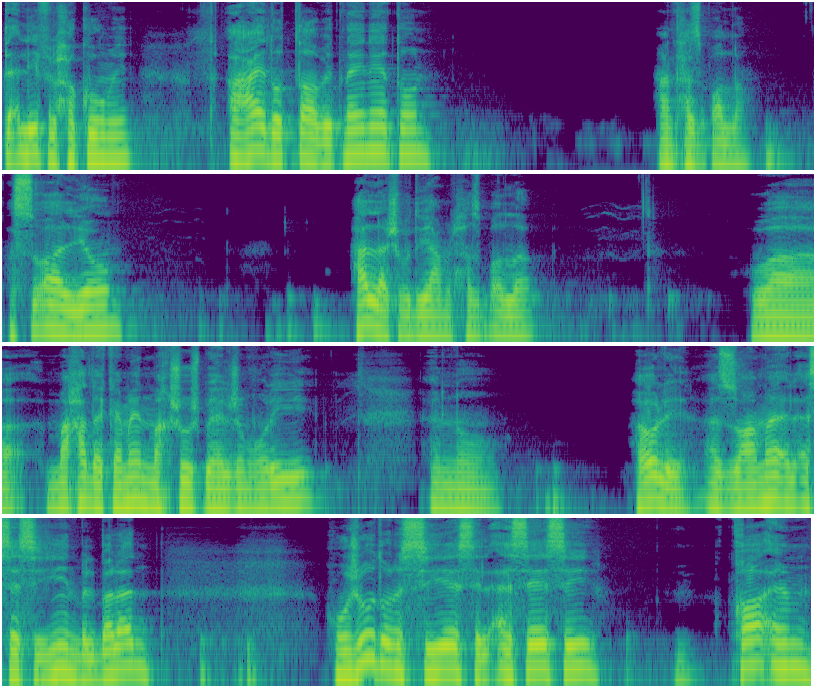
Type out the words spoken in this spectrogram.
تأليف الحكومة. أعادوا الطابة اثنيناتهم. عند حزب الله. السؤال اليوم هلأ شو بده يعمل حزب الله؟ وما حدا كمان مخشوش بهالجمهورية إنه هولي الزعماء الأساسيين بالبلد وجودهم السياسي الأساسي قائم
